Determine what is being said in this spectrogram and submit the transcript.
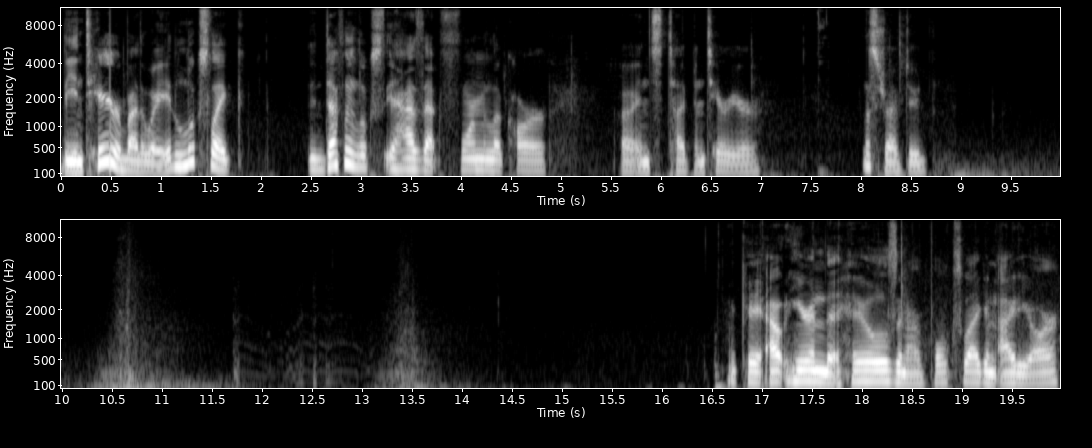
The interior, by the way, it looks like, it definitely looks, it has that Formula car uh, type interior. Let's drive, dude. Okay, out here in the hills in our Volkswagen IDR.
